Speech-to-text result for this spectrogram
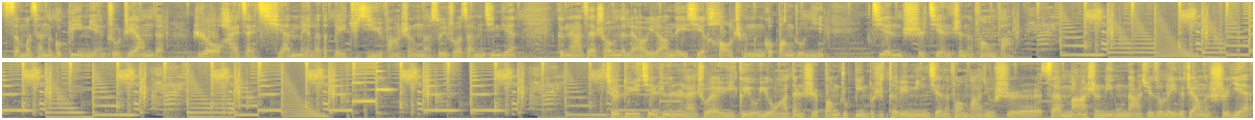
怎么才能够避免住这样的肉还在钱没了的悲剧继续发生呢？所以说，咱们今天跟大家再稍微的聊一聊那些号称能够帮助你坚持健身的方法。其实对于健身的人来说呀，有一个有用哈，但是帮助并不是特别明显的方法，就是在麻省理工大学做了一个这样的实验，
